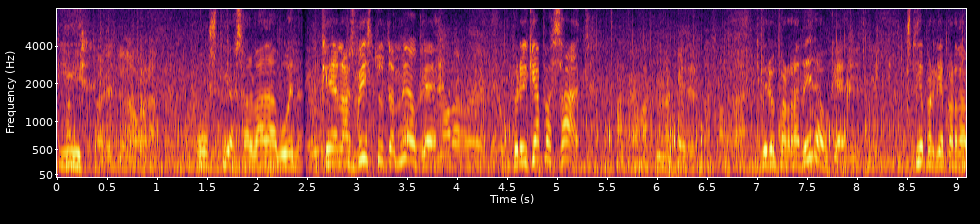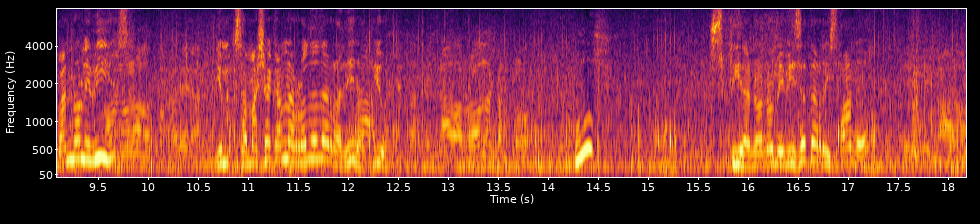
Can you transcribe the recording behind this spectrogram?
Y, hecho una buena. Hòstia, salvada buena. Què, l'has vist tu també o què? Però i què ha passat? Ha clavat una t'ha saltat. Però per darrere o què? Hòstia, perquè per davant no l'he No, vist no, no, per darrere. i se m'ha aixecat la roda de darrere, tio. Està fent la roda cantó. Uf! Hòstia, no, no, m'he vist aterrissant, eh? Sí, sí, no, no.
